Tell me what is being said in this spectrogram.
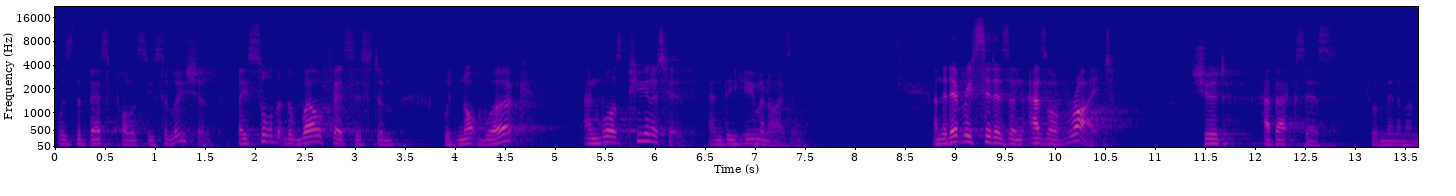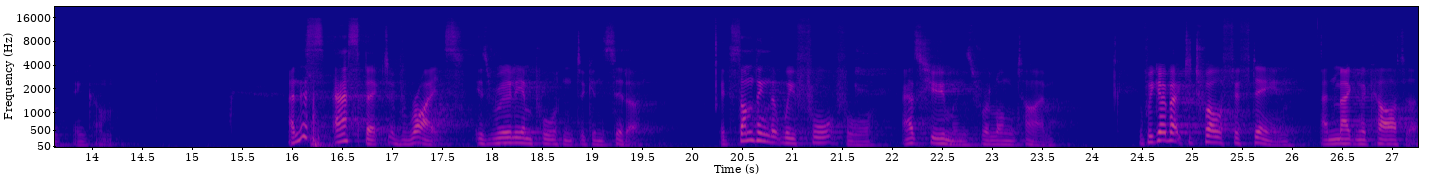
was the best policy solution. They saw that the welfare system would not work and was punitive and dehumanizing, and that every citizen, as of right, should have access to a minimum income. And this aspect of rights is really important to consider. It's something that we've fought for as humans for a long time. If we go back to 1215 and Magna Carta,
